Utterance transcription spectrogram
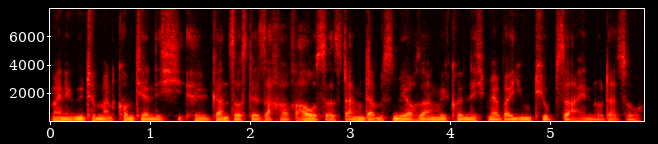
meine Güte, man kommt ja nicht äh, ganz aus der Sache raus. Also dann, da müssen wir auch sagen, wir können nicht mehr bei YouTube sein oder so.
